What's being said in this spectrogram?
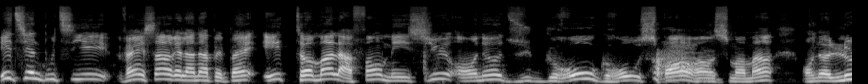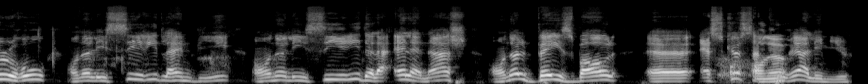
Étienne Boutillier, Vincent Relana Pépin et Thomas Lafont. Messieurs, on a du gros, gros sport en ce moment. On a l'Euro, on a les séries de la NBA, on a les séries de la LNH. On a le baseball. Euh, est-ce que ça pourrait aller mieux?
